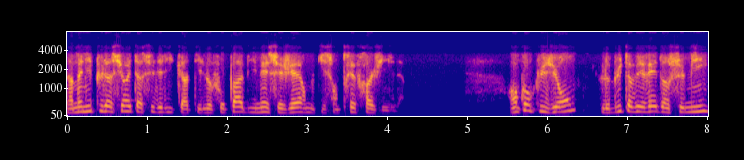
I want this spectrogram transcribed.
La manipulation est assez délicate, il ne faut pas abîmer ces germes qui sont très fragiles. En conclusion, le but avéré d'un semis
